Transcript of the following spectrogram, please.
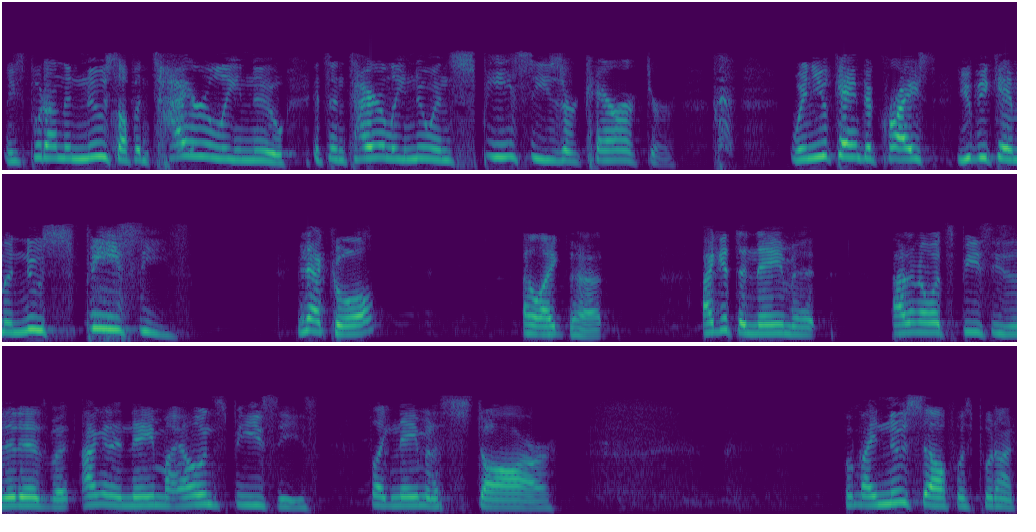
He's put on the new self, entirely new. It's entirely new in species or character. When you came to Christ, you became a new species. Isn't that cool? I like that. I get to name it. I don't know what species it is, but I'm going to name my own species. It's like naming a star. But my new self was put on.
